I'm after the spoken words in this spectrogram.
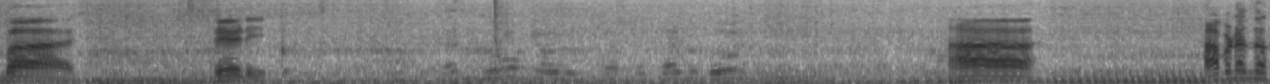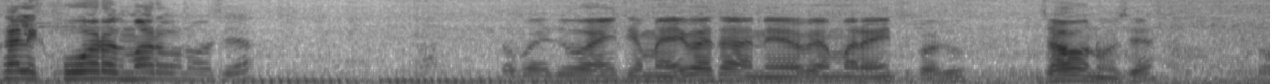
બસ રેડી હા હા. આપણે તો ખાલી ફોર જ મારવાનો છે. તો ભાઈ જો અહીંથી અમે આવ્યા હતા અને હવે અમારે અહીંથી પાછું જવાનું છે. તો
